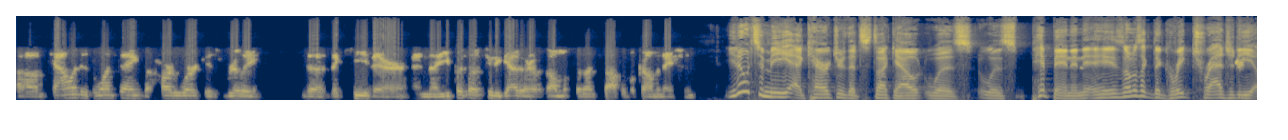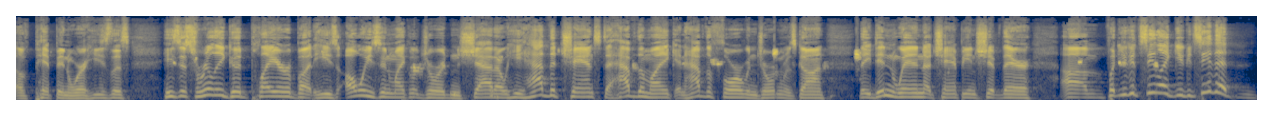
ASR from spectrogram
um, talent is one thing, but hard work is really the the key there. And uh, you put those two together, and it was almost an unstoppable combination. You know, to me, a character that stuck out was was Pippen, and it's almost like the Greek tragedy of Pippen, where he's this he's this really good player, but he's always in Michael Jordan's shadow. He had the chance to have the mic and have the floor when Jordan was gone. They didn't win a championship there, um, but you could see like you could see that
